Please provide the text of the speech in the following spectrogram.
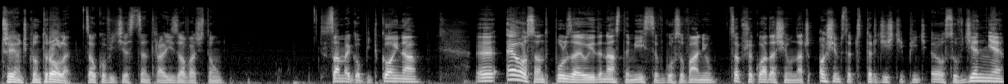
przejąć kontrolę, całkowicie scentralizować tą samego Bitcoina. EOS Pool zajął 11 miejsce w głosowaniu, co przekłada się na 845 EOSów dziennie.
